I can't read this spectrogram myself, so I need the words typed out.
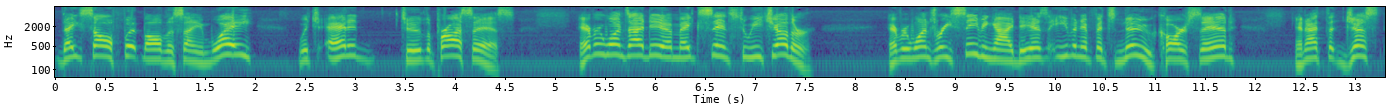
they saw football the same way, which added to the process. Everyone's idea makes sense to each other. Everyone's receiving ideas, even if it's new, Carr said. And I th- just,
